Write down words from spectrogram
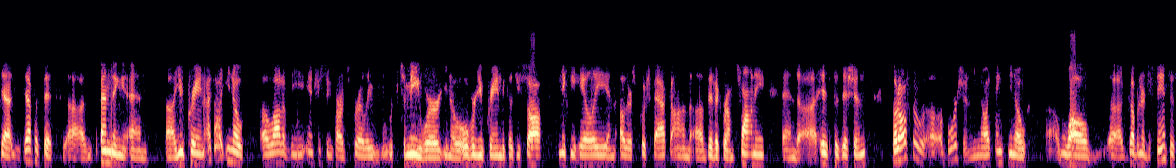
de- uh, spending, and uh, Ukraine. I thought, you know, a lot of the interesting parts, really, to me, were, you know, over Ukraine because you saw Nikki Haley and others push back on uh, Vivek Ramaswamy and uh, his positions, but also uh, abortion. You know, I think, you know, uh, while uh, Governor DeSantis,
